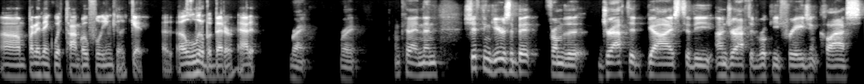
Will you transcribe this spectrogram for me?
um, but i think with time hopefully you can get a, a little bit better at it. Right. Right. Okay. And then shifting gears a bit from the drafted guys to the undrafted rookie free agent class.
